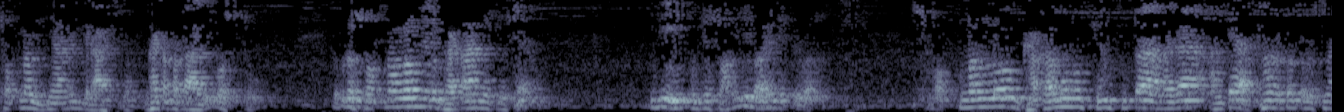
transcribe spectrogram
స్వప్న విజ్ఞానం గ్రాహ్యం ఘటపటాది వస్తువు. ఇప్పుడు స్వప్నంలో మీరు ఘటాన్ని చూశారు. ఇది కొంచెం స్వామిజీ బాగా చెప్పేవారు. స్వప్నంలో ఘటమును చూచుట అనగా అంటే అర్థం ఏంటో తెలిసిన?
